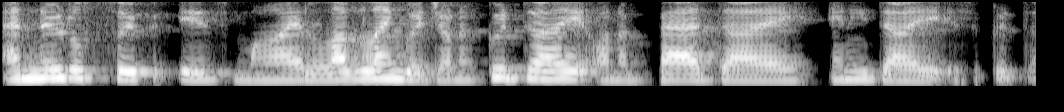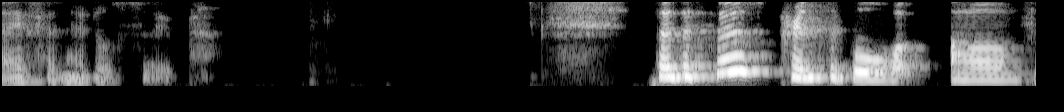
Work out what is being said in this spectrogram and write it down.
And noodle soup is my love language on a good day, on a bad day, any day is a good day for noodle soup. So the first principle of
